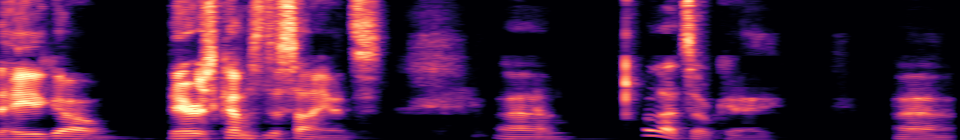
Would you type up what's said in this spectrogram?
There you go. There's comes the science. Um, well, that's okay. Uh,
